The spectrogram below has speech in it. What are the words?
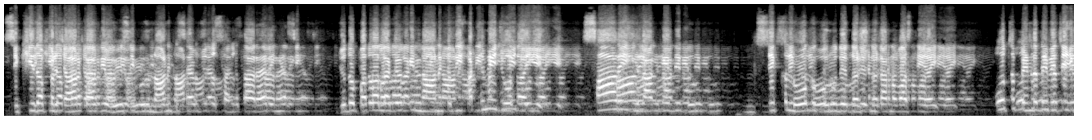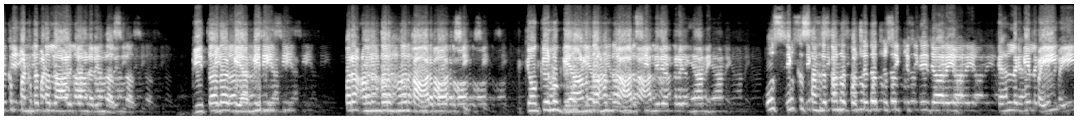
ਸਿੱਖੀ ਦਾ ਪ੍ਰਚਾਰ ਕਰਦੇ ਹੋਏ ਸੀ ਗੁਰੂ ਨਾਨਕ ਸਾਹਿਬ ਜਦੋਂ ਸੰਗਤਾਂ ਰਹਿ ਰਹੀਆਂ ਸੀ। ਜਦੋਂ ਪਤਾ ਲੱਗਾ ਕਿ ਨਾਨਕ ਦੀ 8ਵੀਂ ਜੋਤ ਆਈ ਹੈ ਸਾਰੇ ਇਲਾਕੇ ਦੇ ਗੁਰੂ ਸਿੱਖ ਲੋਕ ਗੁਰੂ ਦੇ ਦਰਸ਼ਨ ਕਰਨ ਵਾਸਤੇ ਆਏ। ਉਸ ਪਿੰਡ ਦੇ ਵਿੱਚ ਇੱਕ ਪੰਡਤ ਲਾਲ ਚੰਦ ਰਹਿੰਦਾ ਸੀ। ਗੀਤਾ ਦਾ ਗਿਆਨੀ ਸੀ। ਪਰ ਅੰਦਰ ਹੰਕਾਰ ਬਹੁਤ ਸੀ ਕਿਉਂਕਿ ਉਹਨੂੰ ਗਿਆਨ ਦਾ ਹੰਕਾਰ ਸੀ ਮੇਰੇ ਅੰਦਰ ਗਿਆਨ ਹੈ। ਉਹ ਸਿੱਖ ਸੰਗਤਾਂ ਨੂੰ ਪੁੱਛਦਾ ਤੁਸੀਂ ਕਿੱਥੇ ਜਾ ਰਹੇ ਹੋ? ਕਹਿਣ ਲੱਗੇ ਭਈ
